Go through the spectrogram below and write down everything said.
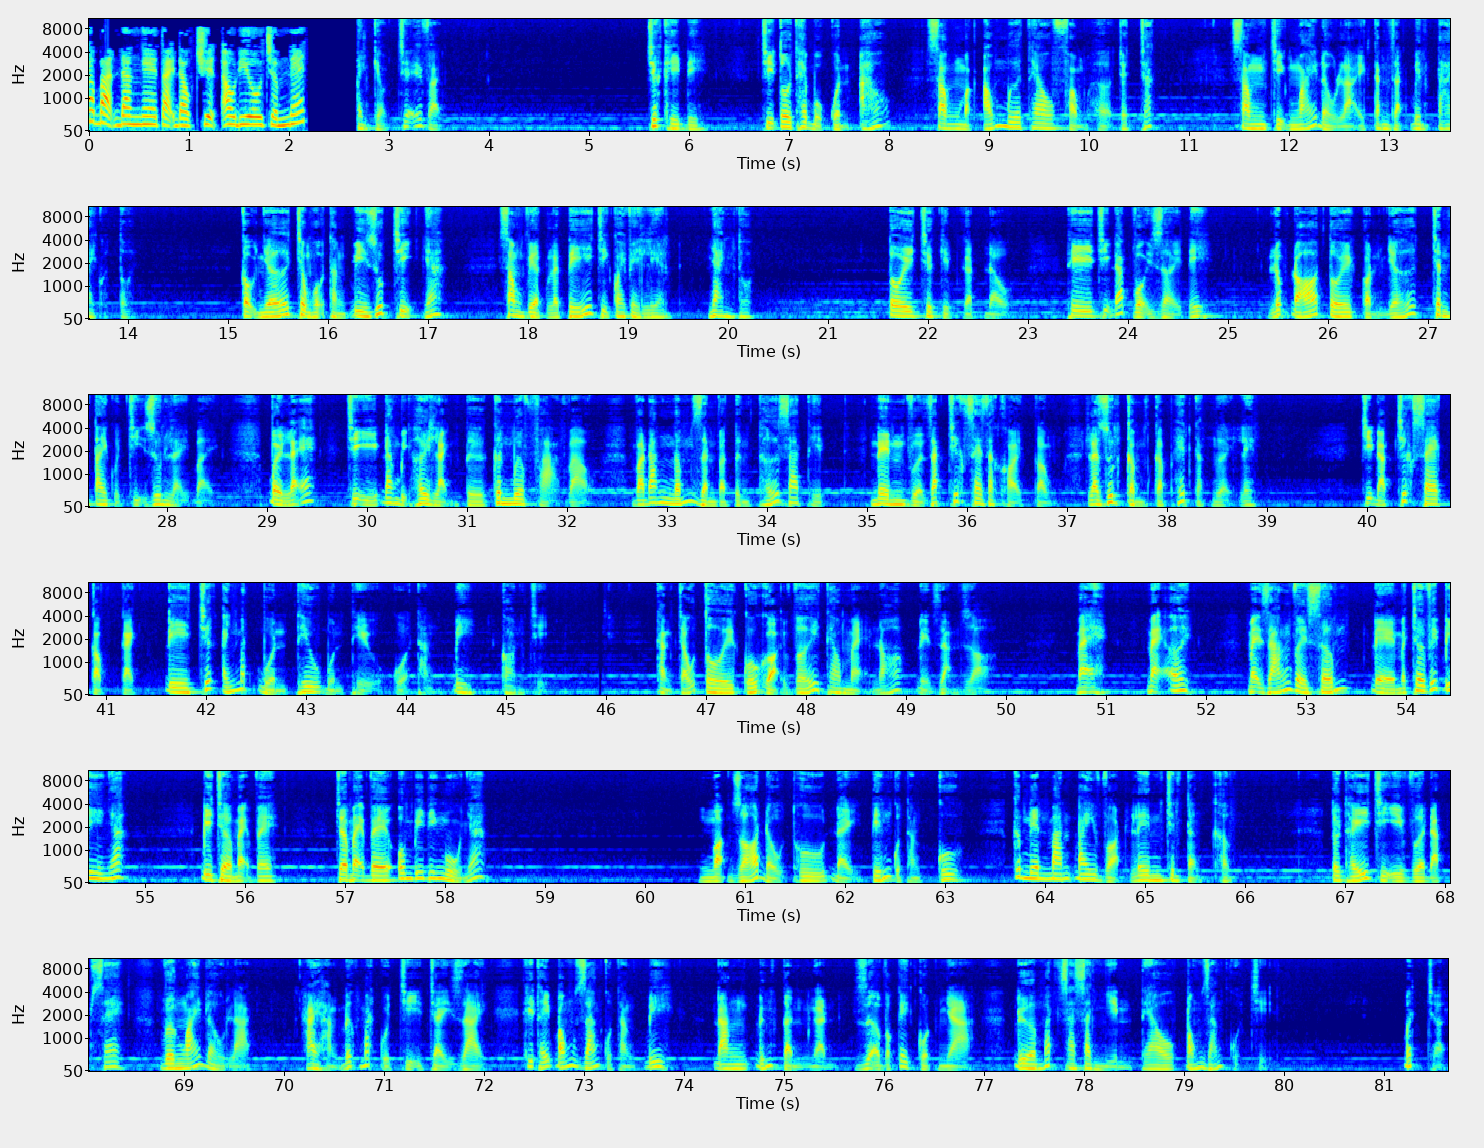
Các bạn đang nghe tại đọc audio net Anh kẹo trễ vậy. Trước khi đi, chị tôi thay bộ quần áo, xong mặc áo mưa theo phòng hở cho chắc. Xong chị ngoái đầu lại căn dặn bên tai của tôi. Cậu nhớ trông hộ thằng Bi giúp chị nhé. Xong việc là tí chị quay về liền, nhanh thôi. Tôi chưa kịp gật đầu thì chị đáp vội rời đi. Lúc đó tôi còn nhớ chân tay của chị run lẩy bẩy, bởi lẽ chị đang bị hơi lạnh từ cơn mưa phả vào và đang ngấm dần vào từng thớ da thịt, nên vừa dắt chiếc xe ra khỏi cổng là run cầm cập hết cả người lên. Chị đạp chiếc xe cọc cạch đi trước ánh mắt buồn thiu buồn thỉu của thằng Bi con chị. Thằng cháu tôi cố gọi với theo mẹ nó để dặn dò. "Mẹ, mẹ ơi, mẹ ráng về sớm để mà chơi với Bi nhá. Bi chờ mẹ về, chờ mẹ về ôm Bi đi ngủ nhá." Ngọn gió đầu thu đẩy tiếng của thằng cu cứ miên man bay vọt lên trên tầng không. Tôi thấy chị vừa đạp xe, vừa ngoái đầu lại, hai hàng nước mắt của chị chảy dài khi thấy bóng dáng của thằng Bi đang đứng tần ngần dựa vào cây cột nhà, đưa mắt xa xa nhìn theo bóng dáng của chị. Bất chợt,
